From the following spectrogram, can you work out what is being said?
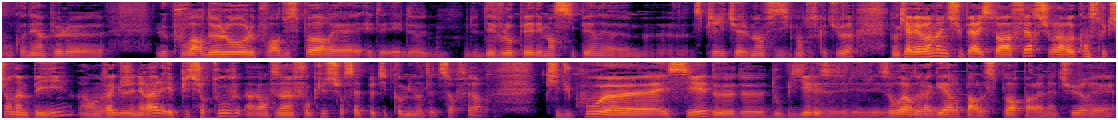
on connaît un peu le le pouvoir de l'eau, le pouvoir du sport et, de, développer, d'émanciper euh, spirituellement, physiquement, tout ce que tu veux. Donc il y avait vraiment une super histoire à faire sur la reconstruction d'un pays en règle générale et puis surtout en faisant un focus sur cette petite communauté de surfeurs qui du coup euh, essayait d'oublier les, horreurs de la guerre par le sport, par la nature et,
